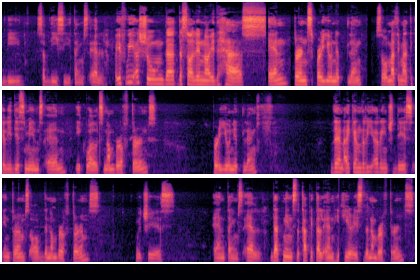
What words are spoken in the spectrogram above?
b sub dc times L. If we assume that the solenoid has n turns per unit length, so mathematically this means n equals number of turns per unit length, then I can rearrange this in terms of the number of terms, which is n times L. That means the capital N here is the number of turns.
